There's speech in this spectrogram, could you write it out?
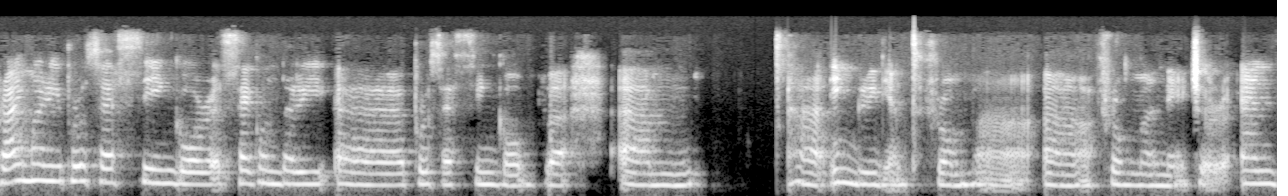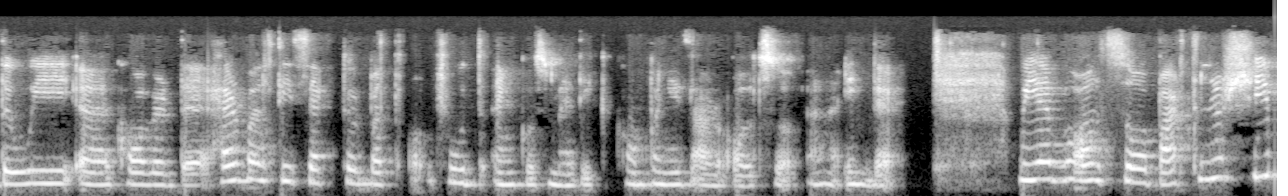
primary processing or secondary uh, processing of uh, um, uh, ingredient from uh, uh, from nature, and we uh, cover the herbal tea sector, but food and cosmetic companies are also in there. We have also a partnership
